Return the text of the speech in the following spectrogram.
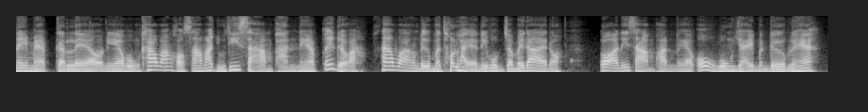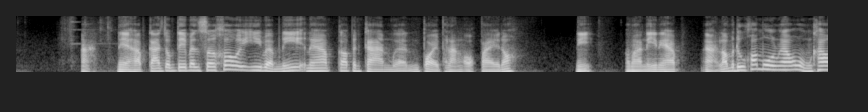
ในแมปกันแล้วเนี่ยผมค่าวางของสามารถอยู่ที่ 3,000นะครับเอ้ยเดี๋ยววะค่าวางเดิมมันเท่าไหร่อันนี้ผมจำไม่ได้เนาะก็อันนี้ 3,000นะครับโอ้วงใหญ่เหมือนเดิมเลยฮะ อะเนี่ยครับการโจมตีเป็น Circle EE แบบนี้นะครับ ก็เป็นการเหมือนปล่อยพลังออกไปเนาะนี่ประมาณนี้นะครับอะเรามาดูข้อมูลครับว่าผมเข้า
